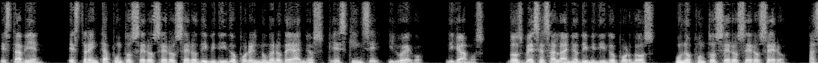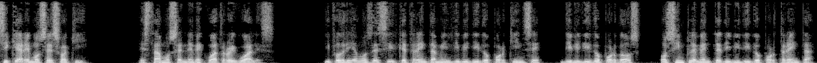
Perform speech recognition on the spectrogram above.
está bien, es 30.000 dividido por el número de años, que es 15, y luego, digamos, dos veces al año dividido por 2, 1.000, así que haremos eso aquí. Estamos en M4 iguales. Y podríamos decir que 30.000 dividido por 15, dividido por 2, o simplemente dividido por 30,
